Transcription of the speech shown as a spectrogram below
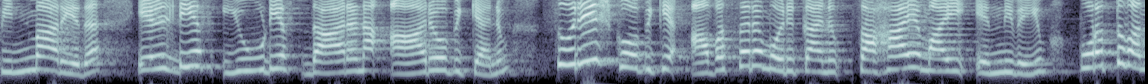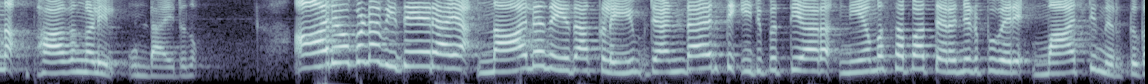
പിന്മാറിയത് L D F U D F ധാരണ ആരോപിക്കാനും സുരേഷ് ഗോപിക്ക് അവസരമൊരുക്കാനും സഹായമായി എന്നിവയും പുറത്തുവന്ന ഭാഗങ്ങളിൽ ഉണ്ടായിരുന്നു. ആരോപണ വിധേയരായ നാല് നേതാക്കളെയും രണ്ടായിരത്തി ഇരുപത്തിയാറ് നിയമസഭാ തെരഞ്ഞെടുപ്പ് വരെ മാറ്റി നിർത്തുക.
